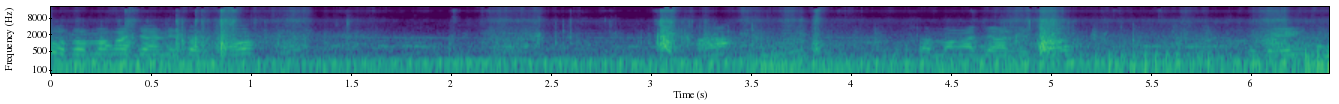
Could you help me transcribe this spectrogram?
to sa mga janitor to? Ha? Sa mga janitor? Okay.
